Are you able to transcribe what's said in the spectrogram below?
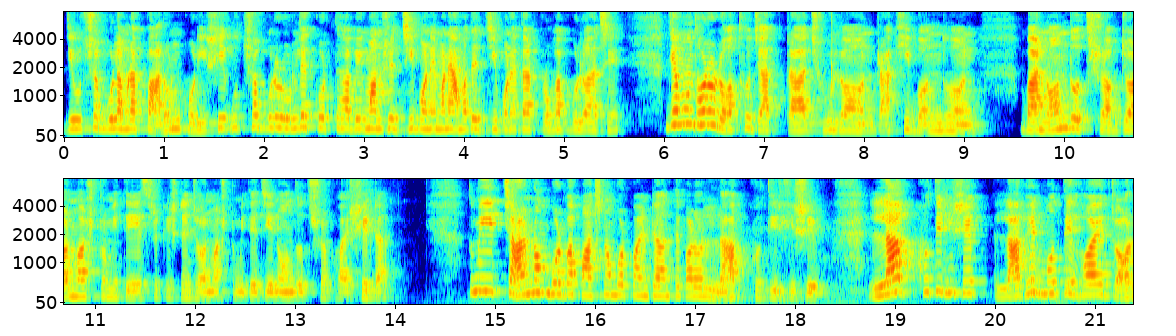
যে উৎসবগুলো আমরা পালন করি, সেই উৎসবগুলোর উল্লেখ করতে হবে মানুষের জীবনে মানে আমাদের জীবনে তার প্রভাবগুলো আছে। যেমন ধরো রথযাত্রা, ঝুলন, রাখি বন্ধন বা নন্দোৎসব জন্মাষ্টমীতে, শ্রীকৃষ্ণের জন্মাষ্টমীতে যে নন্দোৎসব হয় সেটা। তুমি চার নম্বর বা পাঁচ নম্বর পয়েন্টে আনতে পারো লাভ ক্ষতির হিসেব। লাভ ক্ষতির হিসেব লাভের মধ্যে হয়, জল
